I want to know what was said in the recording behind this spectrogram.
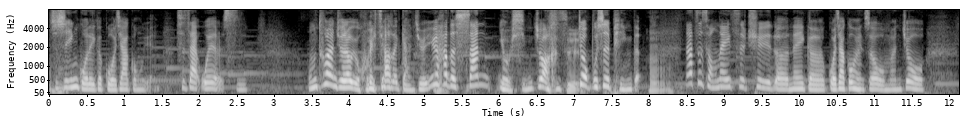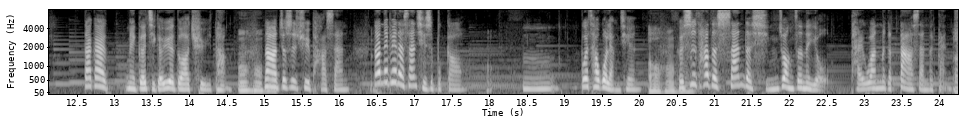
这是英国的一个国家公园，是在威尔斯。我们突然觉得有回家的感觉，因为它的山有形状，就不是平的。嗯。那自从那一次去了那个国家公园之后，我们就大概每隔几个月都要去一趟。嗯。那就是去爬山。那那边的山其实不高，嗯，不会超过两千。哦。可是它的山的形状真的有。台湾那个大山的感觉，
